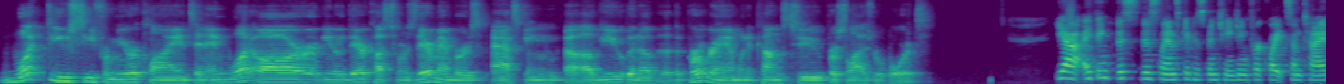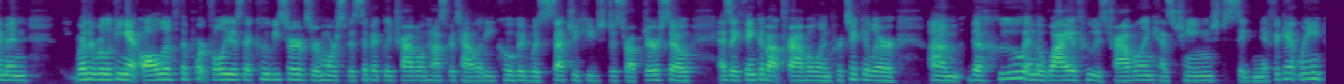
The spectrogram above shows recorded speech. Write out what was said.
What do you see from your clients, and what are, you know, their customers, their members asking of you and of the program when it comes to personalized rewards? Yeah, I think this this landscape has been changing for quite some time, and whether we're looking at all of the portfolios that Kobie serves or more specifically travel and hospitality, COVID was such a huge disruptor. So, as I think about travel in particular, um, the who and the why of who is traveling has changed significantly.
